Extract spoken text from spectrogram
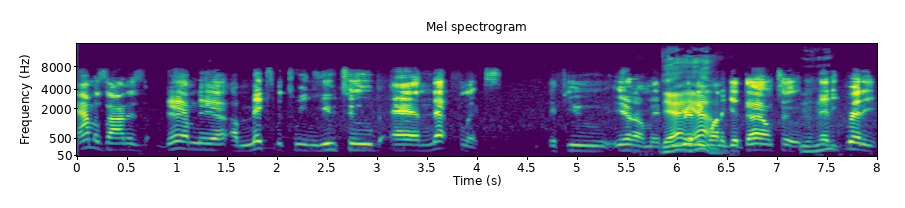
Amazon is damn near a mix between YouTube and Netflix. If you you know if Yeah, you really yeah. want to get down to Mhm. the nitty gritty,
